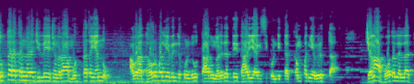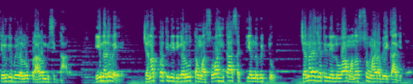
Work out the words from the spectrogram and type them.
ಉತ್ತರ ಕನ್ನಡ ಜಿಲ್ಲೆಯ ಜನರ ಮುಗ್ಧತೆಯನ್ನು ಅವರ ದೌರ್ಬಲ್ಯವೆಂದುಕೊಂಡು ತಾನು ನಡೆದದ್ದೇ ದಾರಿಯಾಗಿಸಿಕೊಂಡಿದ್ದ ಕಂಪನಿಯ ವಿರುದ್ಧ ಜನ ಹೋದಲ್ಲೆಲ್ಲ ತಿರುಗಿ ಬೀಳಲು ಪ್ರಾರಂಭಿಸಿದ್ದಾರೆ. ಈ ನಡುವೆ ಜನಪ್ರತಿನಿಧಿಗಳು ತಮ್ಮ ಸ್ವಹಿತಾಸಕ್ತಿಯನ್ನು ಬಿಟ್ಟು ಜನರ ಜೊತೆ ನಿಲ್ಲುವ ಮನಸ್ಸು ಮಾಡಬೇಕಾಗಿದೆ.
